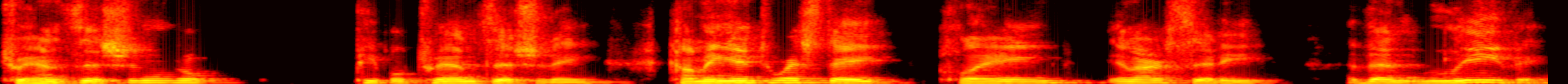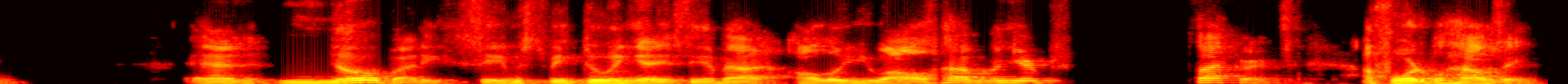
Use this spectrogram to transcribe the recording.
transitional people transitioning, coming into our state, playing in our city, then leaving. And nobody seems to be doing anything about it, although you all have on your placards, affordable housing.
